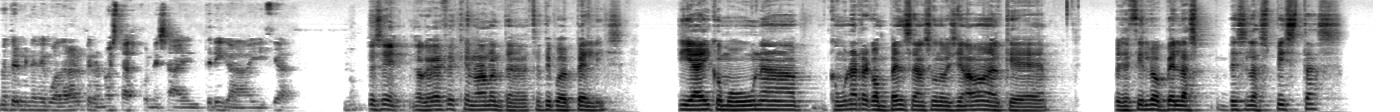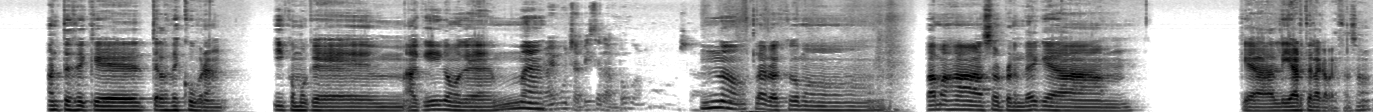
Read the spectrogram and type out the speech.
no termine de cuadrar, pero no estás con esa intriga inicial, ¿no? Sí, sí, lo que voy a decir es que normalmente en este tipo de pelis sí hay como una como una recompensa en el segundo visionado en el que, pues decirlo, ves las, ves las pistas antes de que te las descubran. Y como que mm, aquí como que... meh. No hay mucha pista tampoco, ¿no? O sea, No, claro, es como... Va más a sorprender que a... que a liarte la cabeza, ¿sabes?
